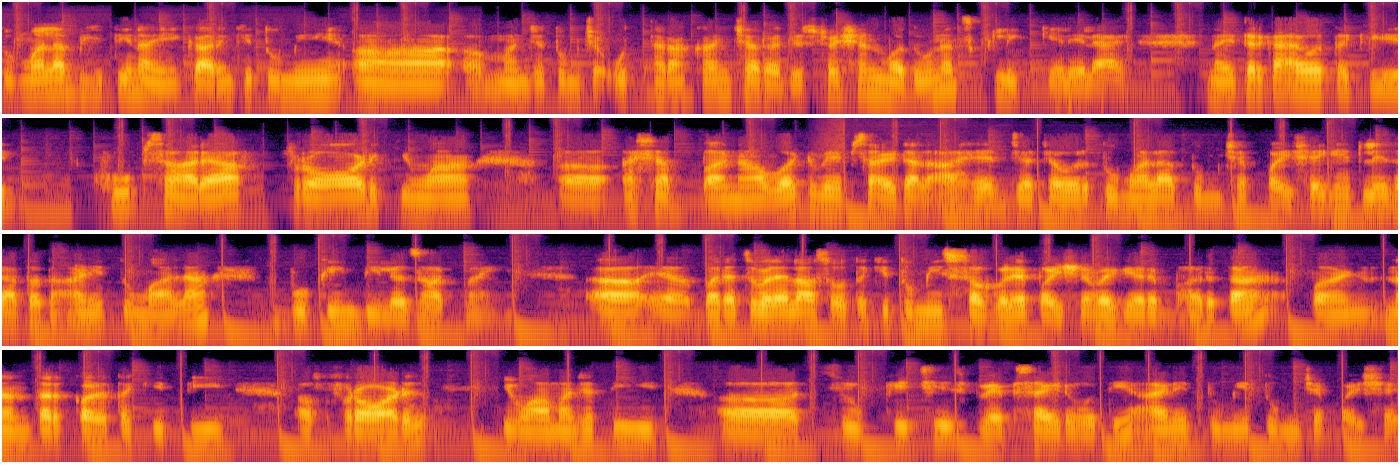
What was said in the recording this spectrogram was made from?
तुम्हाला भीती नाही कारण की तुम्ही म्हणजे तुमच्या उत्तराखंडच्या रजिस्ट्रेशनमधूनच क्लिक केलेलं आहे. नाहीतर काय होतं की खूप साऱ्या फ्रॉड किंवा अशा बनावट वेबसाईट आहेत ज्याच्यावर तुम्हाला तुमचे पैसे घेतले जातात आणि तुम्हाला बुकिंग दिलं जात नाही. बऱ्याच वेळेला असं होतं की तुम्ही सगळे पैसे वगैरे भरता पण नंतर कळतं की ती फ्रॉड किंवा म्हणजे ती चुकीची वेबसाईट होती आणि तुम्ही तुमचे पैसे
